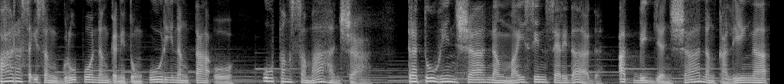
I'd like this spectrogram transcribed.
para sa isang grupo ng ganitong uri ng tao upang samahan siya, tratuhin siya ng may sinseridad at bigyan siya ng kalinga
